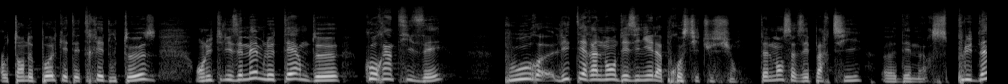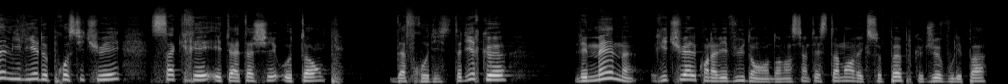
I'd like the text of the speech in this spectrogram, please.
au temps de Paul, qui était très douteuse. On utilisait même le terme de corinthiser pour littéralement désigner la prostitution, tellement ça faisait partie euh, des mœurs. Plus d'un millier de prostituées sacrées étaient attachées au temple d'Aphrodite. C'est-à-dire que les mêmes rituels qu'on avait vus dans, dans l'Ancien Testament avec ce peuple que Dieu ne voulait pas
